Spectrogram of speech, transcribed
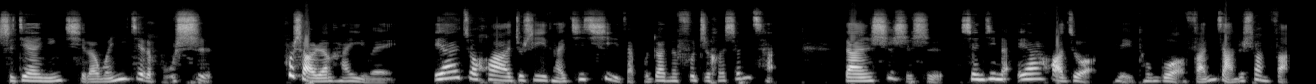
事件引起了文艺界的不适，不少人还以为 AI 作画就是一台机器在不断的复制和生产。但事实是，现今的 AI 画作可以通过繁杂的算法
